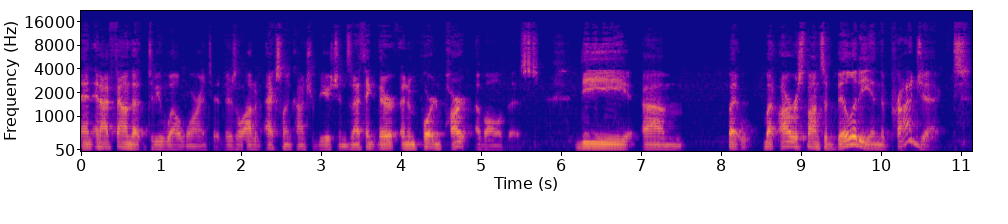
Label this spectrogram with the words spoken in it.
and and I've found that to be well warranted. There's a lot of excellent contributions, and I think they're an important part of all of this. The um, but but our responsibility in the project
